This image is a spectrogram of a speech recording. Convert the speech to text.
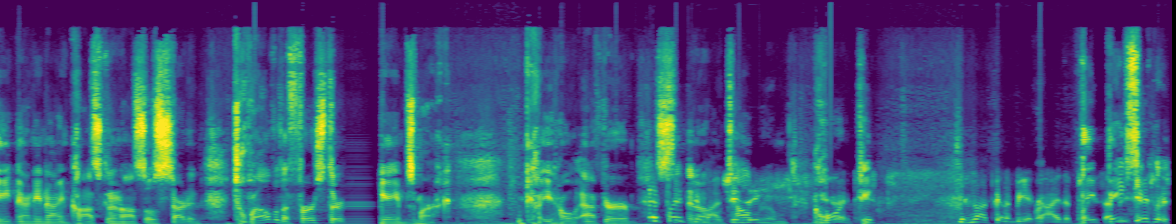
899. Koskinen also started 12 of the first 13 games, Mark. You know, after sitting in a much. hotel He's- room, quarantined. He's not going to be a guy that plays games. basically-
